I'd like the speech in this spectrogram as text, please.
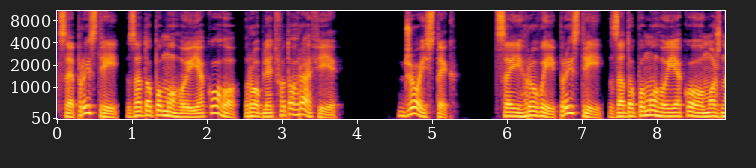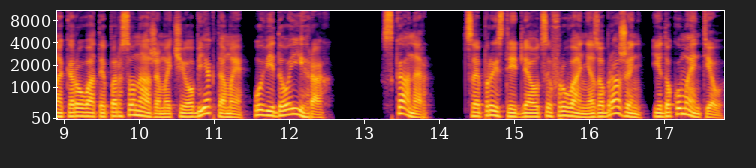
це пристрій, за допомогою якого роблять фотографії. Джойстик це ігровий пристрій, за допомогою якого можна керувати персонажами чи об'єктами у відеоіграх. Сканер це пристрій для оцифрування зображень і документів.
